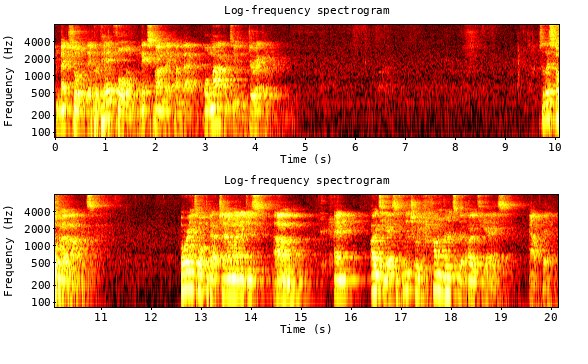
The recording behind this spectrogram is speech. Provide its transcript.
and make sure that they're prepared for them next time they come back, or market to them directly. So let's talk about markets. Already talked about channel managers um, and OTAs. There's literally hundreds of OTAs out there.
